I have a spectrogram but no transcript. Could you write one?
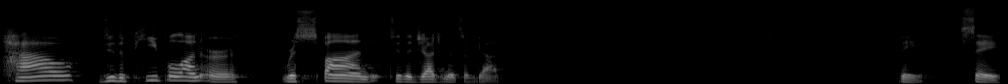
How do the people on earth respond to the judgments of God? They say,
